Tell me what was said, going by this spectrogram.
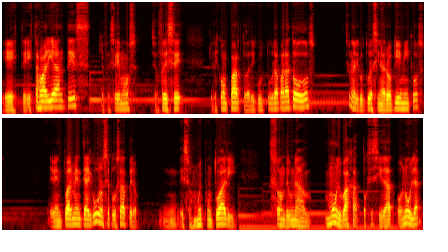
Este, estas variantes que ofrecemos, se ofrece, que les comparto de agricultura para todos, es una agricultura sin agroquímicos, Eventualmente algunos se puede usar, pero mm, eso es muy puntual y son de una muy baja toxicidad o nula.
